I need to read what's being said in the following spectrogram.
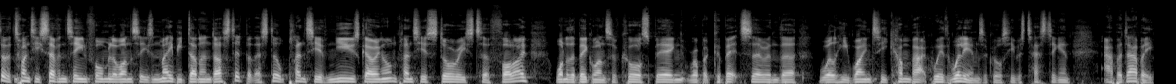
So the 2017 Formula One season may be done and dusted, but there's still plenty of news going on, plenty of stories to follow. One of the big ones, of course, being Robert Kubica and the will he, won't he comeback with Williams. Of course, he was testing in Abu Dhabi.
